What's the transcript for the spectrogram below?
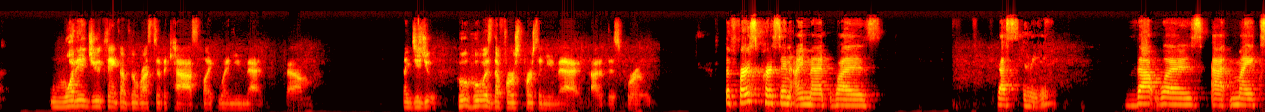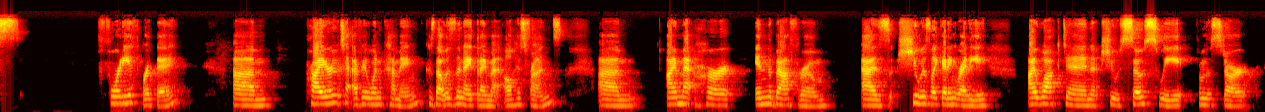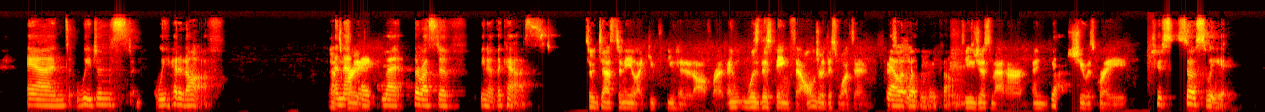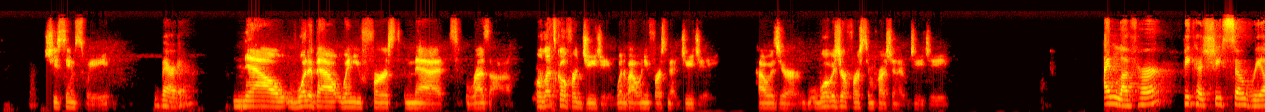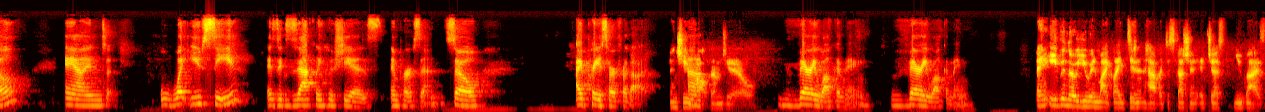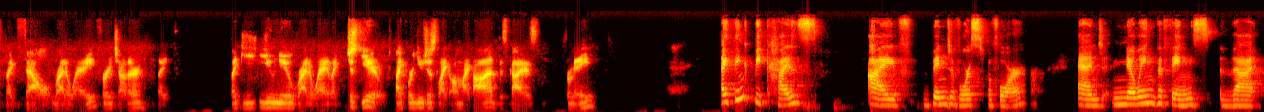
what did you think of the rest of the cast like when you met them like did you who who was the first person you met out of this group? The first person i met was destiny. That was at mike's 40th birthday. Um, prior to everyone coming because that was the night that i met all his friends um, i met her in the bathroom as she was like getting ready i walked in she was so sweet from the start and we just we hit it off. That's and that great. night I met the rest of you know the cast. So destiny like you you hit it off right? And was this being filmed or this wasn't? No it wasn't being so filmed you just met her and Yeah. she was great. She was so sweet. She seems sweet. Very Now, what about when you first met Reza? Or let's go for Gigi. What about when you first met Gigi? How was your what was your first impression of Gigi? I love her because she's so real and what you see is exactly who she is in person. So I praise her for that. And she Uh, welcomed you. Very welcoming. Very welcoming. And even though you and Mike like didn't have a discussion, it just you guys like fell right away for each other. Like like y- you knew right away. Like just you. Like were you just like, "Oh my god, this guy is for me?" I think because I've been divorced before and knowing the things that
